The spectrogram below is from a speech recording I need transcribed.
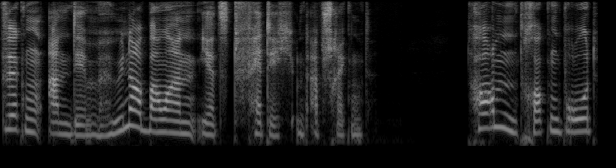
wirken an dem Hühnerbauern jetzt fettig und abschreckend. Torben Trockenbrot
